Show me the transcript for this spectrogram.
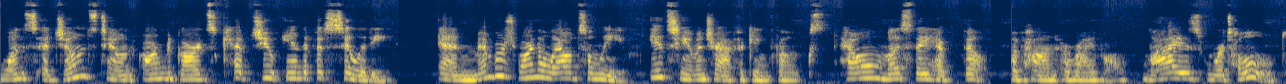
Once at Jonestown, armed guards kept you in the facility, and members weren't allowed to leave. It's human trafficking, folks. How must they have felt upon arrival? Lies were told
